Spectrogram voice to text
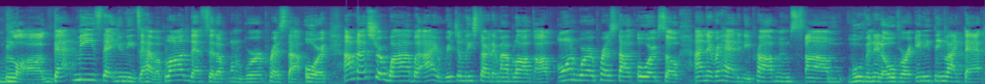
blog. That means that you need to have a blog that's set up on WordPress.org. I'm not sure why, but I originally started my blog off on WordPress.org, so I never had any problems um, moving it over or anything like that.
